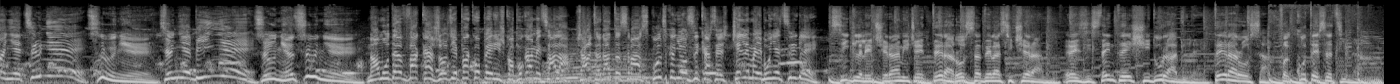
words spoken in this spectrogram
No cum Ionie, ține! Ține! Ține bine! Ține, ține! Nu am udat vaca jos de pe acoperiș cu apucame țala și altă dată să mă asculți când eu zic că sunt cele mai bune țigle! Siglele ceramice Terra Rosa de la Siceran. Rezistente și durabile. Terra Rosa, făcute să țină.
